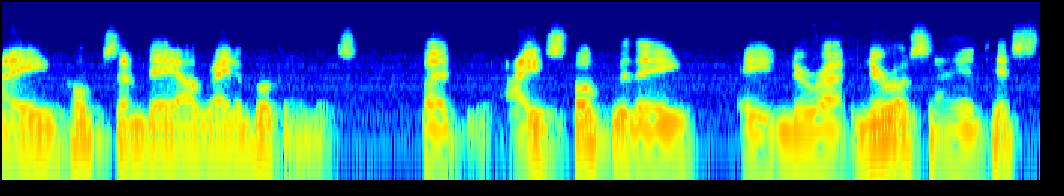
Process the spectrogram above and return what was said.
I hope someday I'll write a book on this. But I spoke with a a neuro, neuroscientist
